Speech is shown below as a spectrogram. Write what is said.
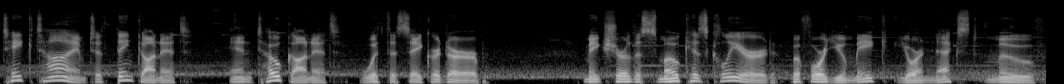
take time to think on it and toke on it with the sacred herb. Make sure the smoke has cleared before you make your next move.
